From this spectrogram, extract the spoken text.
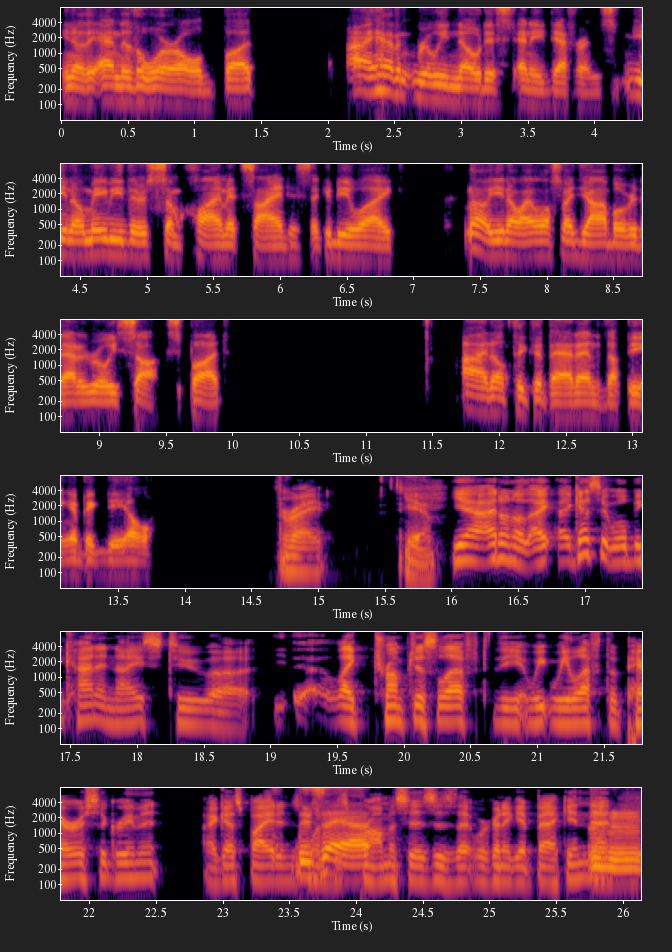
you know, the end of the world." But I haven't really noticed any difference. You know, maybe there's some climate scientists that could be like, "No, you know, I lost my job over that. It really sucks," but I don't think that that ended up being a big deal. Right. Yeah. Yeah, I don't know. I, I guess it will be kind of nice to uh like Trump just left the we, we left the Paris agreement. I guess Biden's There's one that. of his promises is that we're going to get back in that. Mm-hmm.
